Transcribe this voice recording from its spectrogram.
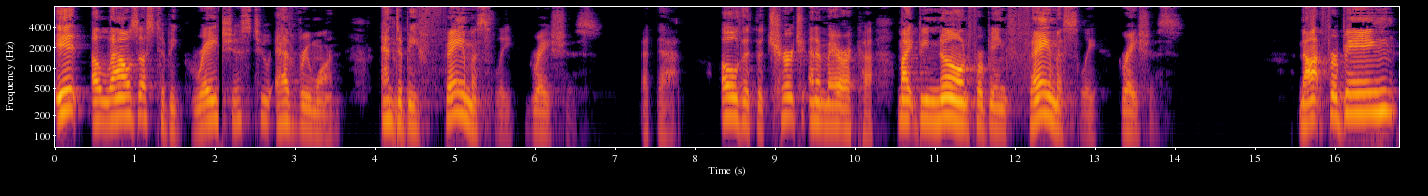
It allows us to be gracious to everyone and to be famously gracious at that. Oh, that the church in America might be known for being famously gracious. Not for being,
